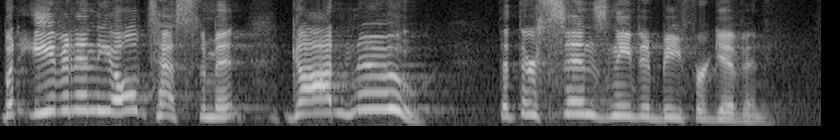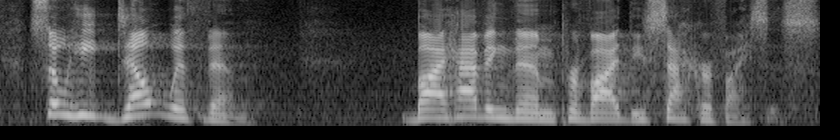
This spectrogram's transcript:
But even in the Old Testament, God knew that their sins needed to be forgiven. So he dealt with them by having them provide these sacrifices.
